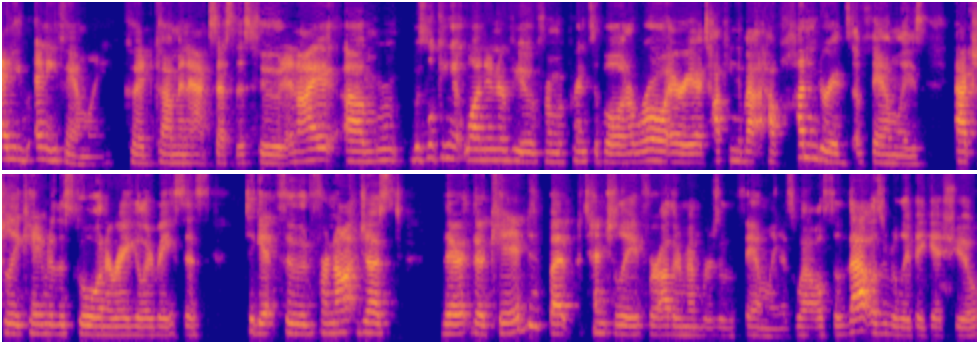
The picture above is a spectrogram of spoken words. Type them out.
any any family could come and access this food. And I um, was looking at one interview from a principal in a rural area talking about how hundreds of families actually came to the school on a regular basis to get food for not just their their kid, but potentially for other members of the family as well. So that was a really big issue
